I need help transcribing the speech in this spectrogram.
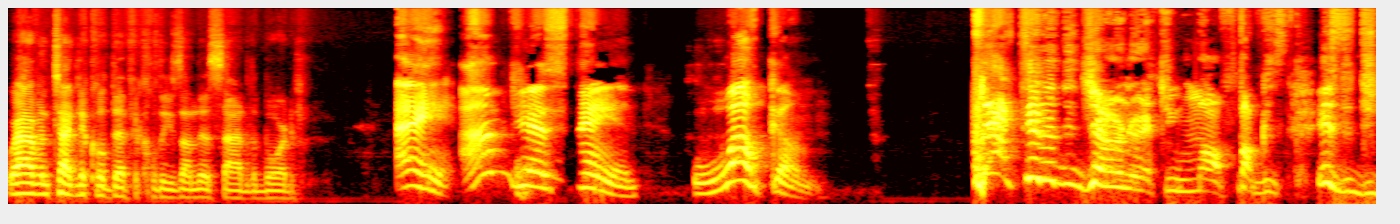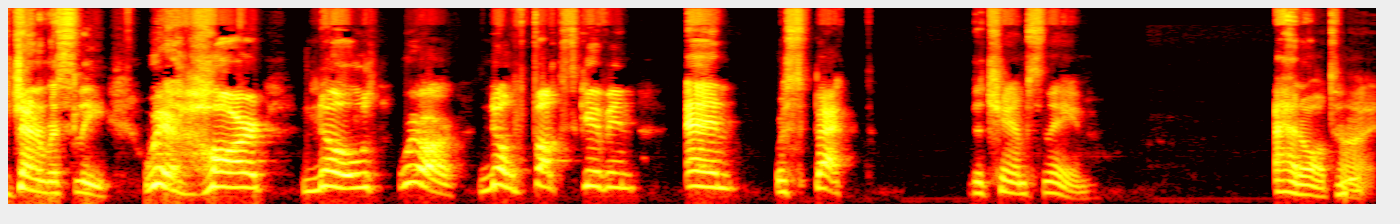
We're having technical difficulties on this side of the board. Hey, I'm just saying, welcome back to the degenerates, you motherfuckers. Is the Degenerates League. We're hard nosed, we are no fucks given, and respect the champ's name at all times.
